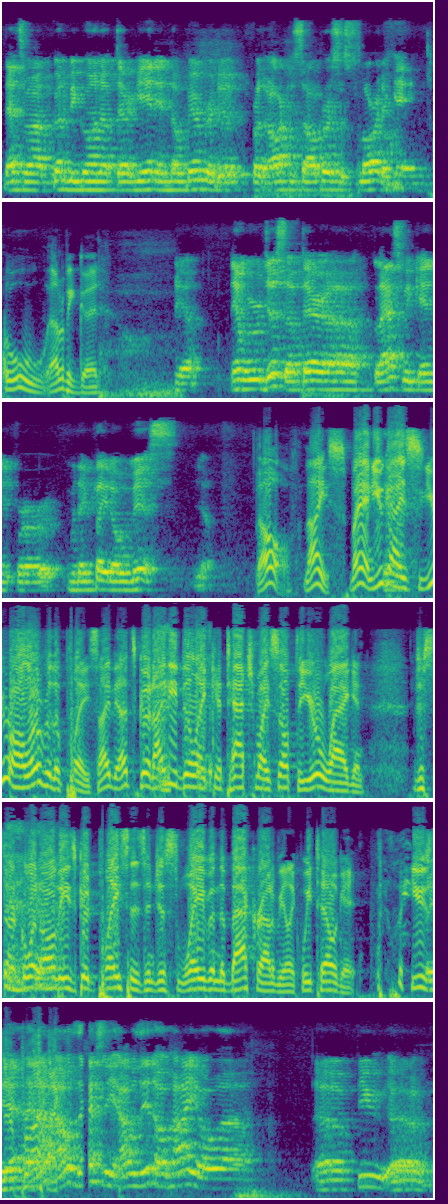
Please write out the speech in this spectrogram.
that's why I'm going to be going up there again in November to, for the Arkansas versus Florida game. Ooh, that'll be good. Yeah, and we were just up there uh, last weekend for when they played Ole Miss. Yeah. Oh, nice, man! You guys, you're all over the place. I, that's good. I need to like attach myself to your wagon, just start going to all these good places and just wave in the background and be like, "We tailgate, we use Yeah, their and I, I was actually I was in Ohio uh, a few uh,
